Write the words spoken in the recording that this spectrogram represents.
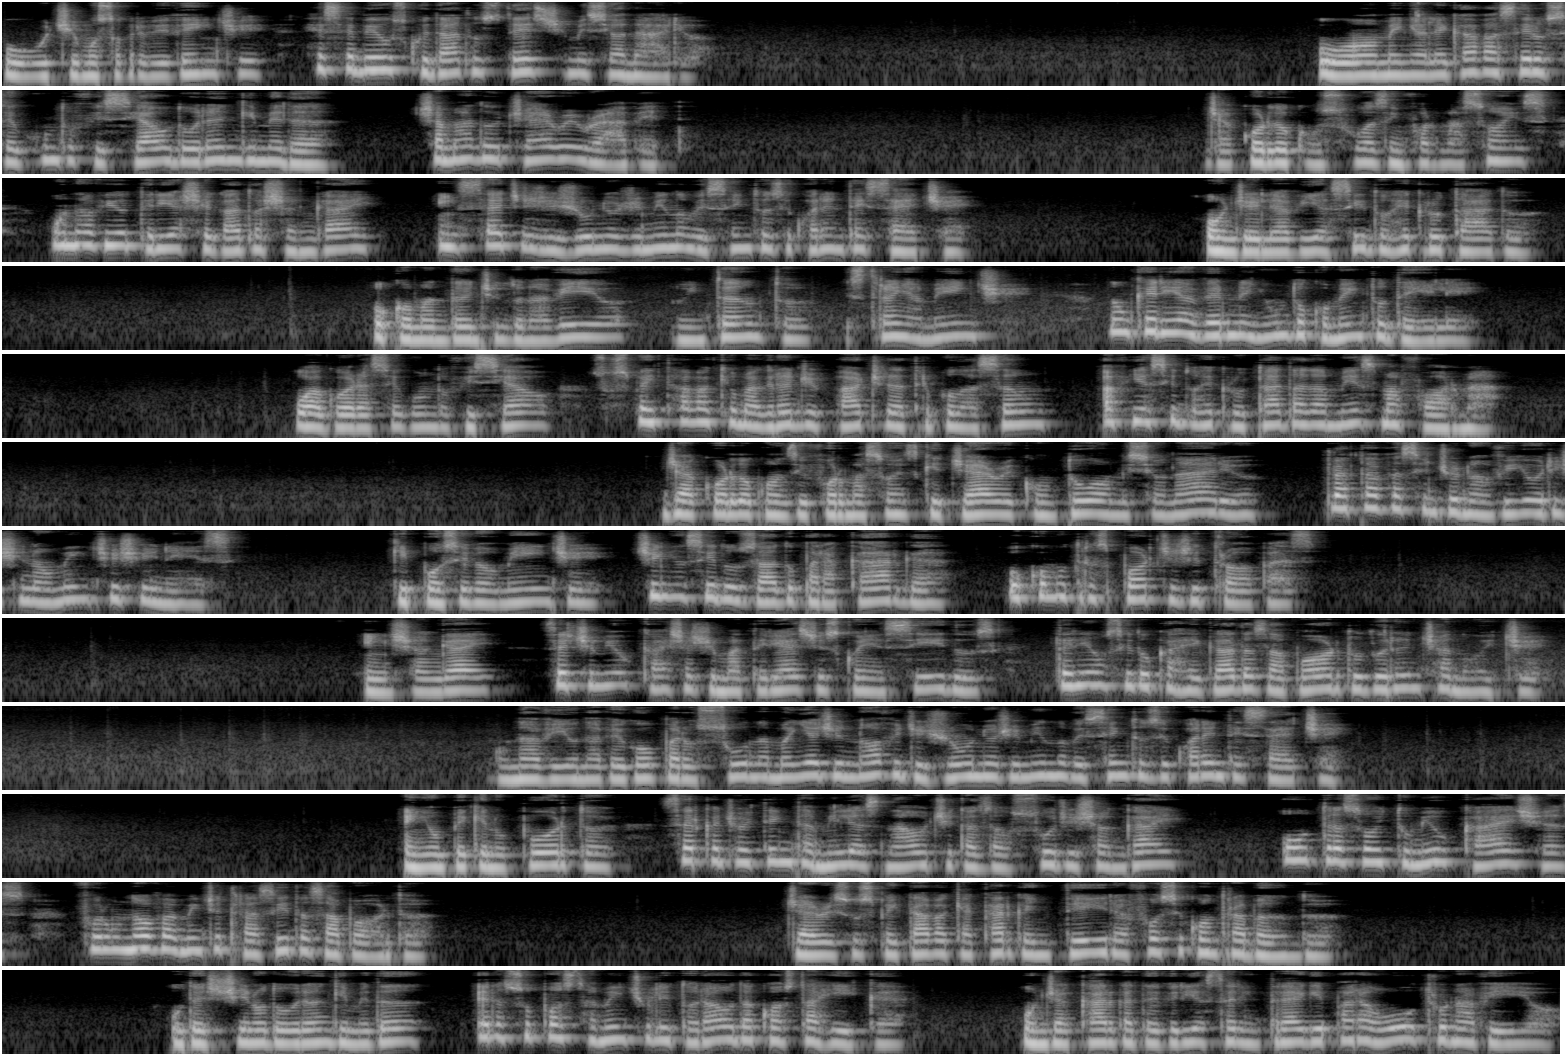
O último sobrevivente recebeu os cuidados deste missionário. O homem alegava ser o segundo oficial do Orang Medan chamado Jerry Rabbit. De acordo com suas informações, o navio teria chegado a Xangai em 7 de junho de 1947, onde ele havia sido recrutado. O comandante do navio, no entanto, estranhamente, não queria ver nenhum documento dele. O agora segundo oficial suspeitava que uma grande parte da tripulação havia sido recrutada da mesma forma. De acordo com as informações que Jerry contou ao missionário, tratava-se de um navio originalmente chinês, que possivelmente tinha sido usado para carga ou como transporte de tropas. Em Xangai, sete mil caixas de materiais desconhecidos teriam sido carregadas a bordo durante a noite. O navio navegou para o sul na manhã de 9 de junho de 1947 Em um pequeno porto, cerca de 80 milhas náuticas ao sul de Xangai, outras 8 mil caixas foram novamente trazidas a bordo. Jerry suspeitava que a carga inteira fosse contrabando. O destino do Orang Medan era supostamente o litoral da Costa Rica, onde a carga deveria ser entregue para outro navio.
